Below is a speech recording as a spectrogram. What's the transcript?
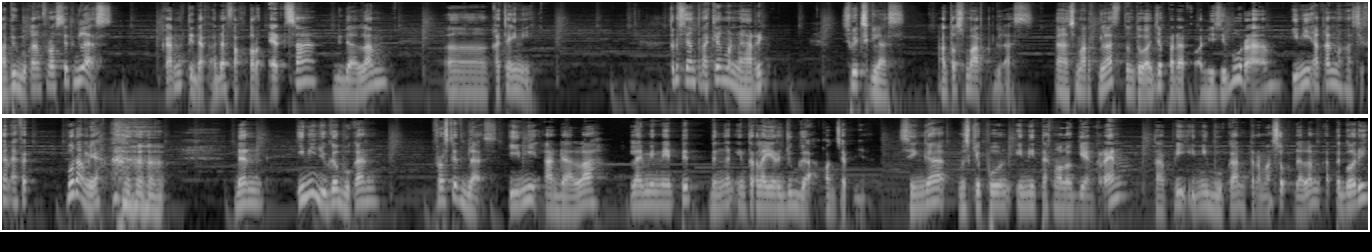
Tapi bukan frosted glass, karena tidak ada faktor etsa di dalam uh, kaca ini. Terus yang terakhir menarik, switch glass atau smart glass. Nah, smart glass tentu aja pada kondisi buram, ini akan menghasilkan efek buram ya. Dan ini juga bukan frosted glass. Ini adalah laminated dengan interlayer juga konsepnya. Sehingga meskipun ini teknologi yang keren, tapi ini bukan termasuk dalam kategori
